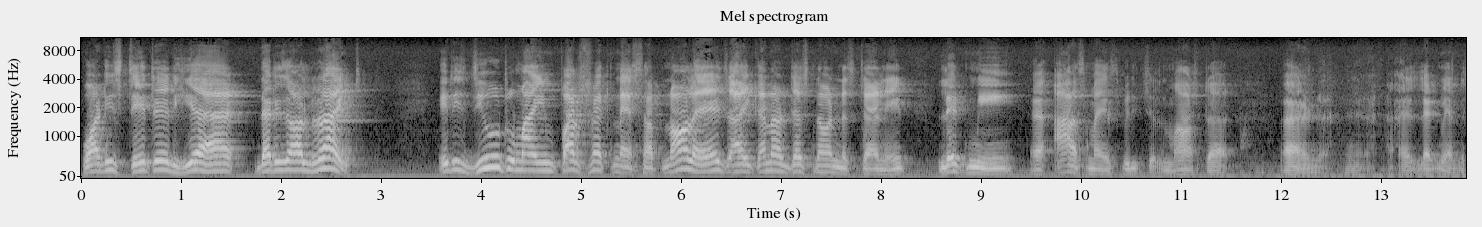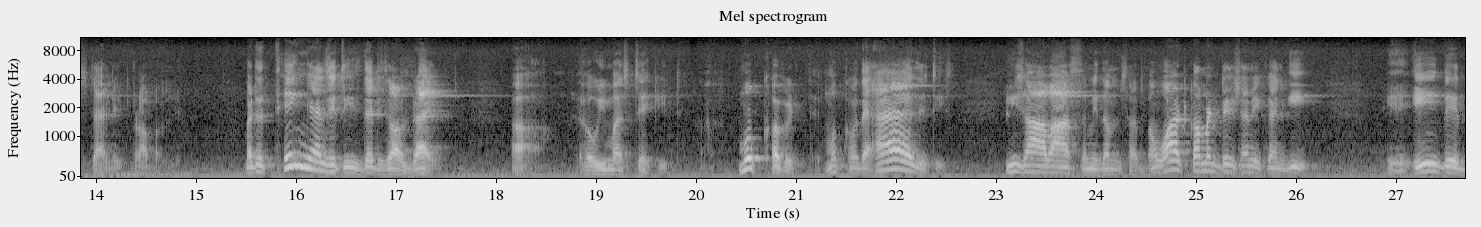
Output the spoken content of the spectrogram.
what is stated here, that is all right. It is due to my imperfectness of knowledge, I cannot just now understand it. Let me uh, ask my spiritual master and uh, let me understand it properly. But the thing as it is, that is all right. Uh, we must take it. Mukha vitte, mukha as it is. Isavasamidam sarvam. What commentation you can give? He, the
